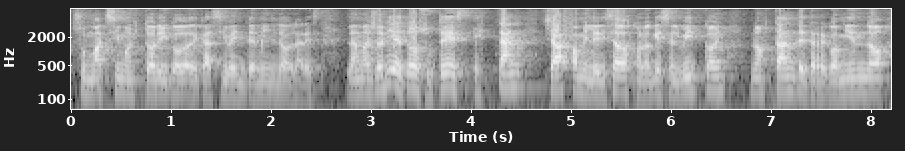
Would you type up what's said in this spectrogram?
su máximo histórico de casi 20 mil dólares. La mayoría de todos ustedes están ya familiarizados con lo que es el Bitcoin, no obstante te recomiendo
